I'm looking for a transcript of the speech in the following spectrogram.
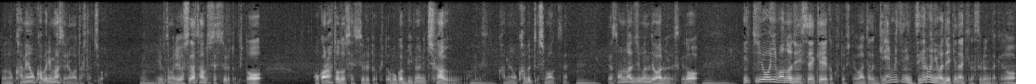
その仮面をかぶりますよね私たちは、うん。つまり吉田さんと接する時と他の人と接する時と僕は微妙に違うわけです、うん。仮面をかぶってしまうんですね。うん。でそんな自分ではあるんですけどうん。一応今の人生計画としてはただ厳密にゼロにはできない気がするんだけど、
